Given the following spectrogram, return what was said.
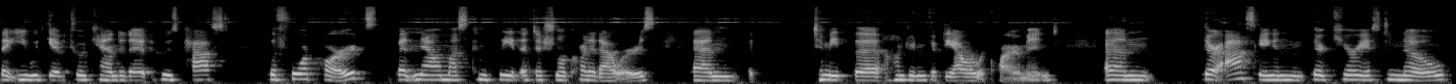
that you would give to a candidate who's passed the four parts, but now must complete additional credit hours um, to meet the 150 hour requirement. Um, they're asking and they're curious to know,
